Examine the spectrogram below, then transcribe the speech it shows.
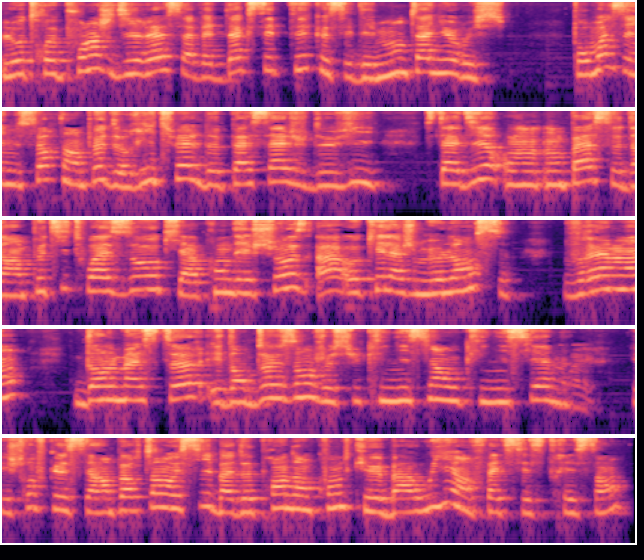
L'autre point, je dirais, ça va être d'accepter que c'est des montagnes russes. Pour moi, c'est une sorte un peu de rituel de passage de vie. C'est-à-dire, on, passe d'un petit oiseau qui apprend des choses à, OK, là, je me lance vraiment dans le master et dans deux ans, je suis clinicien ou clinicienne. Et je trouve que c'est important aussi bah, de prendre en compte que, bah oui, en fait, c'est stressant,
